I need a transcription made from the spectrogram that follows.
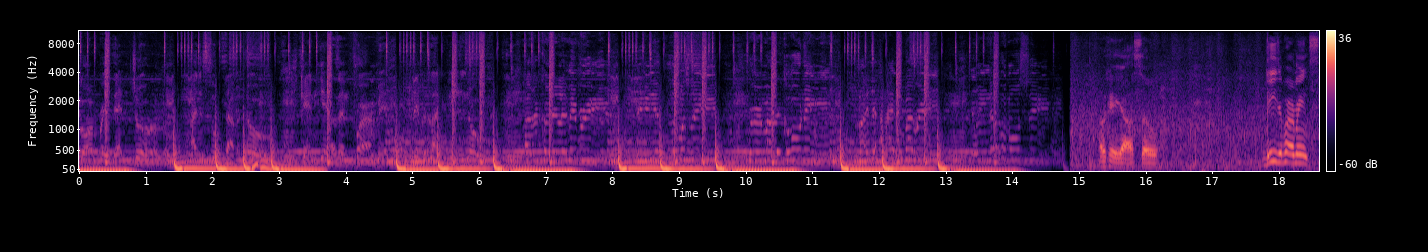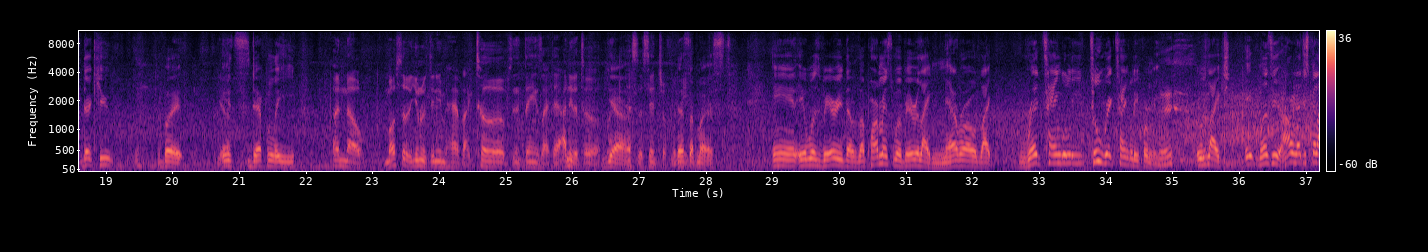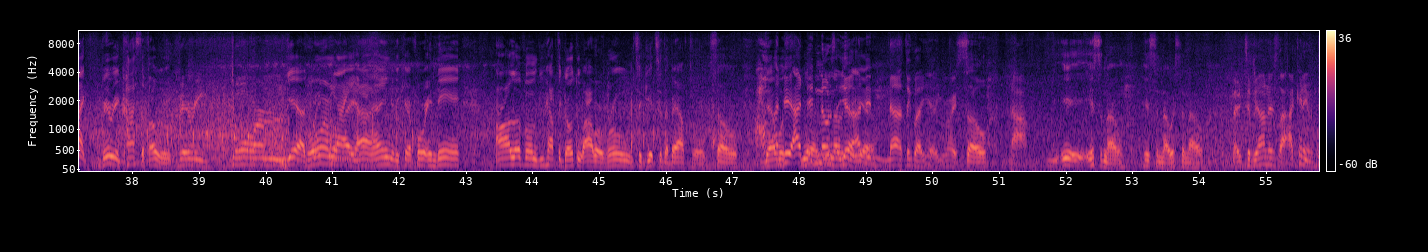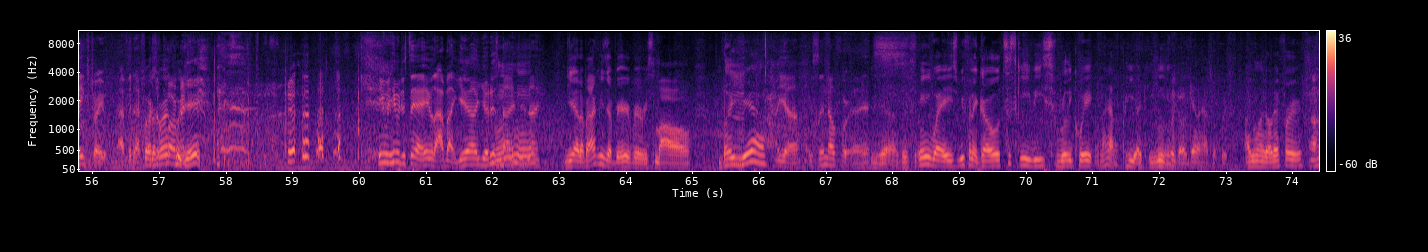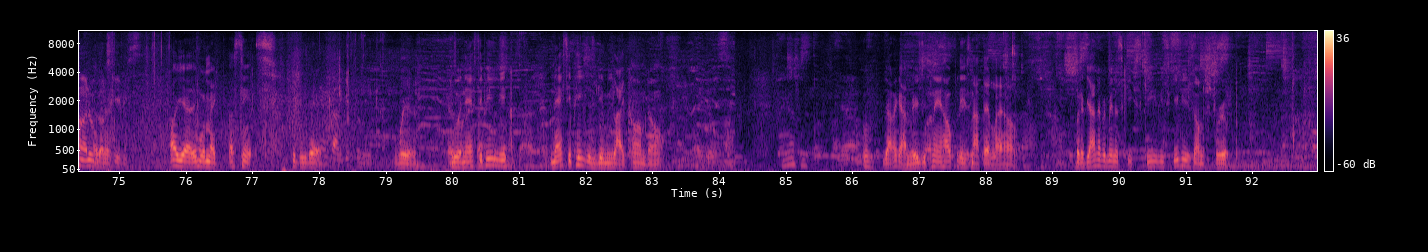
Go and break that drug. Mm-hmm. I just suicide my door. Candy yells in the fire, man. Living like you need no. Okay, y'all, so these apartments, they're cute, but yeah. it's definitely a no most of the units didn't even have like tubs and things like that. I need a tub. Like, yeah, that's essential for that's me. That's a must. And it was very the, the apartments were very like narrow, like rectangly, too rectangly for me. it was like it wasn't. I don't know. I just feel like very claustrophobic. Very dorm. Yeah, dorm like. I, I ain't really care for it. And then all of them you have to go through our room to get to the bathroom. So Oh, that I was did. I yeah, didn't notice. that. noticed Yeah, it, I didn't. I think about it. Yeah, you're right. So Nah, it, it's a no. It's a no. It's a no. but to be honest, like I can't even think straight after that first first apartment. yeah. He would- he would just say, he was like, I'm like, yeah, yeah, this nice, Mhm. this nice. Yeah, the balconies are very, very small. But yeah. Yeah, it's enough for us. Yeah. This, anyways, we finna go to Skivvies really quick. And I gotta pee again. We again. go to Gala House real quick. Oh, you wanna go there first? Uh huh. Then we go to Okay. Oh yeah, it would make a sense to do that. Where? You a nasty pig? Nasty pig just give me like calm down. Y'all, I got music playing. Hopefully it's not that loud. But if y'all never been to Ski Skeevy, Skeevy is on the strip.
